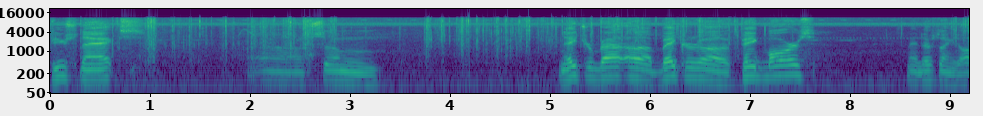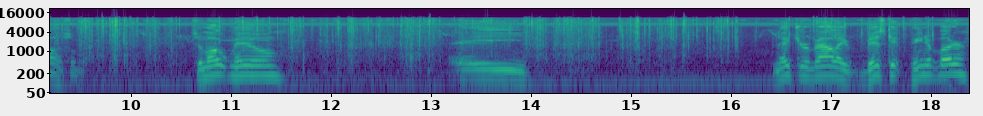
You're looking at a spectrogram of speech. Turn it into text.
few snacks, uh, some Nature uh, Baker uh, fig bars, man those things are awesome. Some oatmeal, a Nature Valley biscuit peanut butter.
